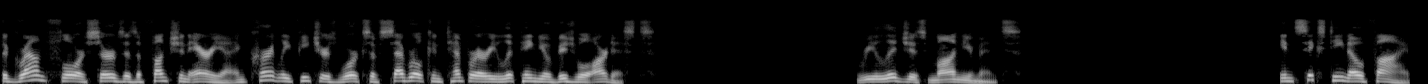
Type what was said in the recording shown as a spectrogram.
The ground floor serves as a function area and currently features works of several contemporary Lipaño visual artists. Religious monuments in 1605,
